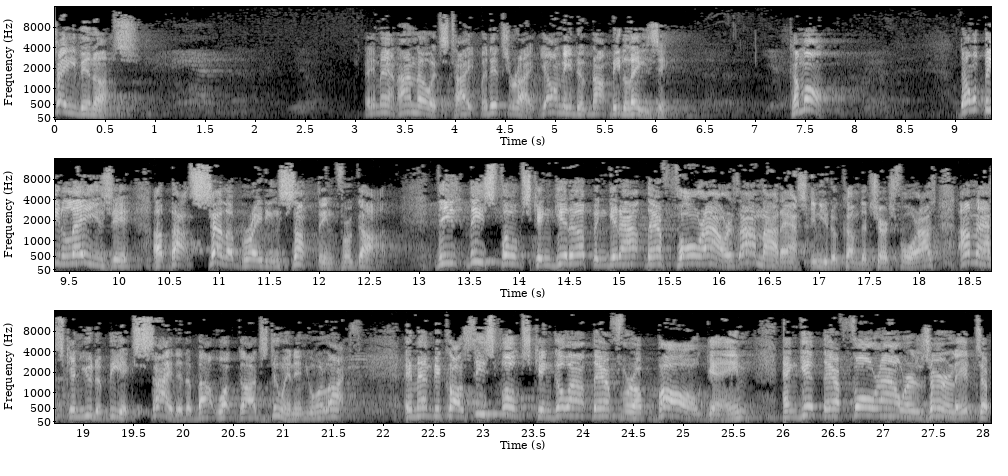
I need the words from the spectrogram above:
saving us. Amen. I know it's tight, but it's right. Y'all need to not be lazy. Come on. Don't be lazy about celebrating something for God. These, these folks can get up and get out there four hours. I'm not asking you to come to church four hours. I'm asking you to be excited about what God's doing in your life. Amen. Because these folks can go out there for a ball game and get there four hours early to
